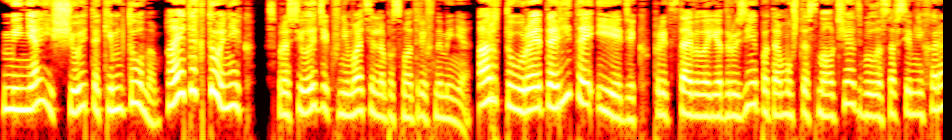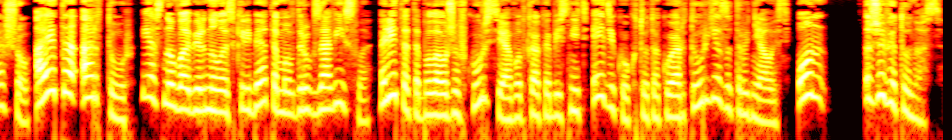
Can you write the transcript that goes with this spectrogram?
меня еще и таким тоном. «А это кто, Ник?» — спросил Эдик, внимательно посмотрев на меня. «Артур, это Рита и Эдик», — представила я друзей, потому что смолчать было совсем нехорошо. «А это Артур». Я снова обернулась к ребятам и вдруг зависла. Рита-то была уже в курсе, а вот как объяснить Эдику, кто такой Артур, я затруднялась. «Он живет у нас».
